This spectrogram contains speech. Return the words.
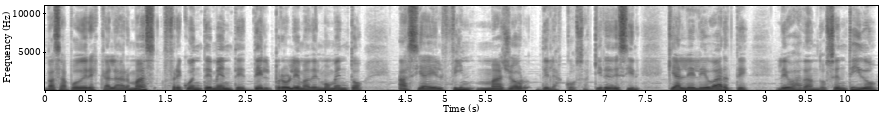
vas a poder escalar más frecuentemente del problema del momento hacia el fin mayor de las cosas. Quiere decir que al elevarte le vas dando sentido,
